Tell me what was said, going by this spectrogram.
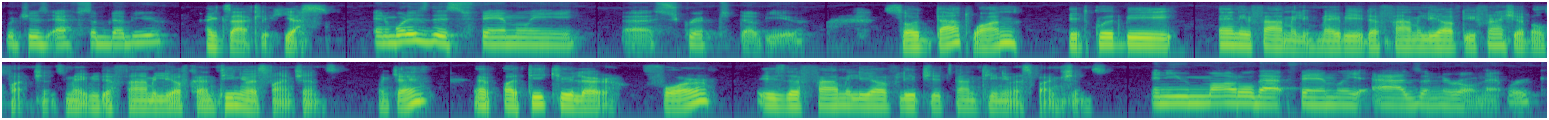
which is F sub W? Exactly, yes. And what is this family uh, script W? So that one, it could be any family, maybe the family of differentiable functions, maybe the family of continuous functions, okay? A particular form is the family of Lipschitz continuous functions. And you model that family as a neural network.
